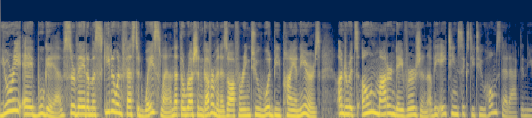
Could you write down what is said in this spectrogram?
Yuri A. Bugayev surveyed a mosquito infested wasteland that the Russian government is offering to would be pioneers under its own modern day version of the 1862 Homestead Act in the United States.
